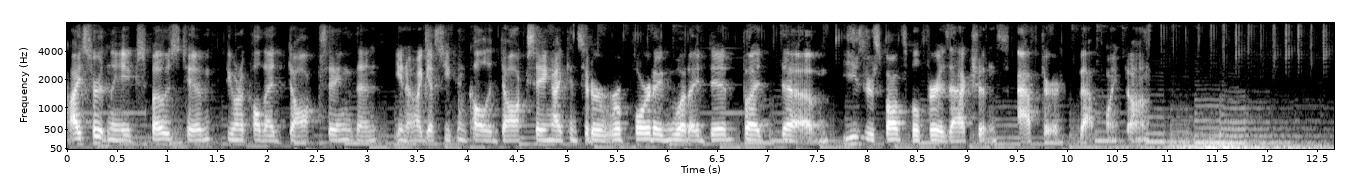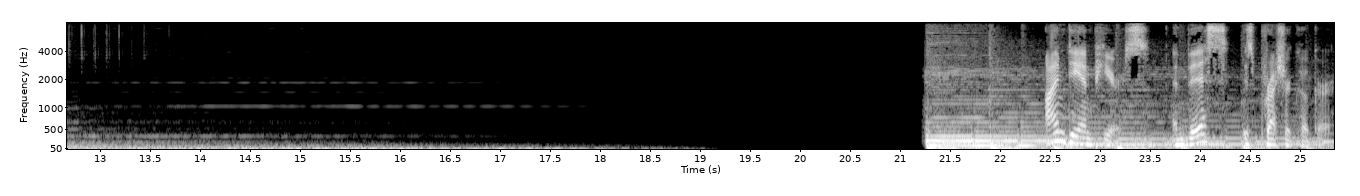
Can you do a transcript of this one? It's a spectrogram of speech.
I certainly exposed him. If you want to call that doxing, then you know I guess you can call it doxing. I consider reporting what I did, but um, he's responsible for his actions after that point on. I'm Dan Pierce, and this is Pressure Cooker.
